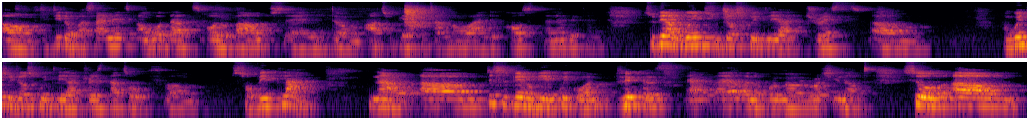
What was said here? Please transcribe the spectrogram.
um, the deed of assignment and what that's all about and um, how to get it and all and the cost and everything. Today, I'm going to just quickly address um, I'm going to just quickly address that of um, survey plan. Now, um, this is going to be a quick one because I, I have an appointment, I'm rushing out. So, um,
